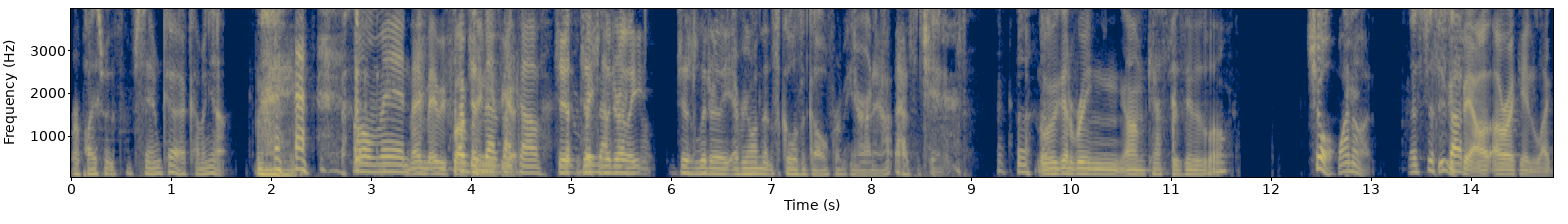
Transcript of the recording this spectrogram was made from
Replacement for Sam Kerr coming up. oh man, maybe five bring that back up. Just, just literally, just literally, everyone that scores a goal from here on out has a chance. Are we going to bring um Caspers in as well? Sure, why not? Let's just to start. be fair, I reckon like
